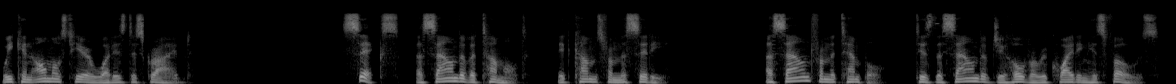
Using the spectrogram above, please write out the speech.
we can almost hear what is described. 6. A sound of a tumult, it comes from the city. A sound from the temple, tis the sound of Jehovah requiting his foes.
